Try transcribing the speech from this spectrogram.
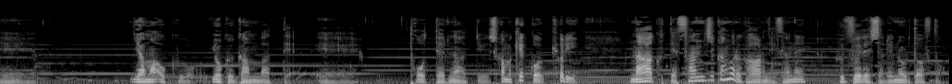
えー、山奥をよく頑張って、えー、通ってるなっていう、しかも結構距離、長くて3時間ぐらいかかるんですよね。普通でしたレノルトースト。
